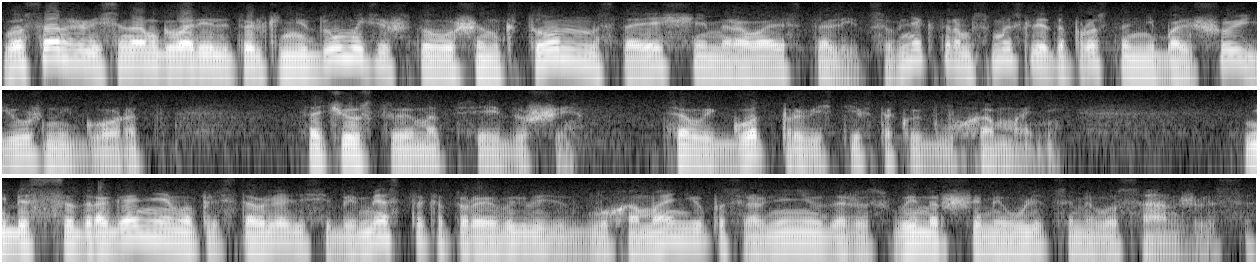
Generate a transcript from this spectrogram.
В Лос-Анджелесе нам говорили, только не думайте, что Вашингтон — настоящая мировая столица. В некотором смысле это просто небольшой южный город. Сочувствуем от всей души. Целый год провести в такой глухомане. Не без содрогания мы представляли себе место, которое выглядит глухоманью по сравнению даже с вымершими улицами Лос-Анджелеса,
